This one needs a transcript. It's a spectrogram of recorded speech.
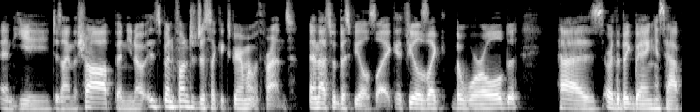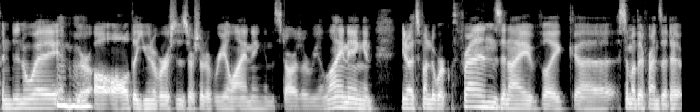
and he designed the shop and you know it's been fun to just like experiment with friends and that's what this feels like it feels like the world has or the big bang has happened in a way and Mhm. we're all, all the universes are sort of realigning and the stars are realigning and you know it's fun to work with friends and i've like uh, some other friends that, ha-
